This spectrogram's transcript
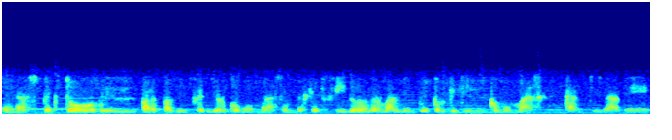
un aspecto del párpado inferior como más envejecido, normalmente porque tienen como más cantidad de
